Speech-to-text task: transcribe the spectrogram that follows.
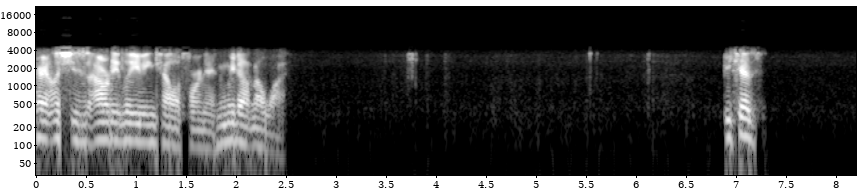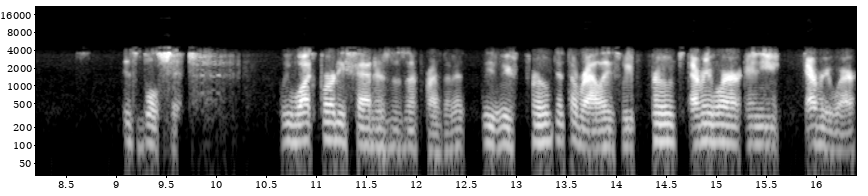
apparently she's already leaving California, and we don't know why. because it's bullshit. We want Bernie Sanders as our president. We, we've proved at the rallies, we've proved everywhere and everywhere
